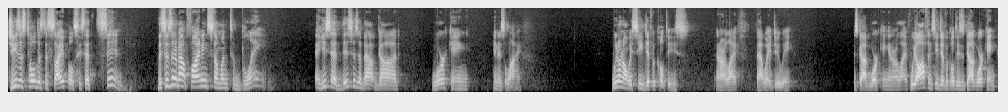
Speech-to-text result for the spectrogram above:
Jesus told his disciples, He said, Sin. This isn't about finding someone to blame. And he said, This is about God working in his life. We don't always see difficulties in our life that way, do we? Is God working in our life? We often see difficulties as God working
